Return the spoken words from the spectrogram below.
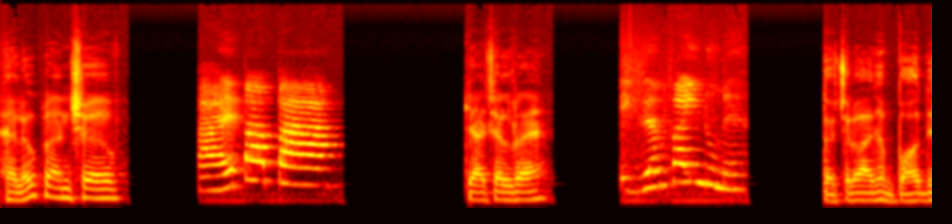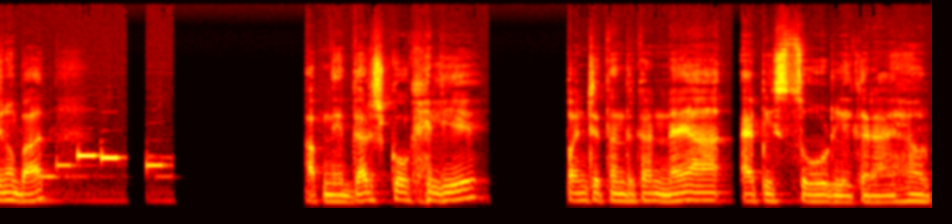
हेलो प्रांशव हाय पापा क्या चल रहा है? एकदम फाइन हूँ मैं। तो चलो आज हम बहुत दिनों बाद अपने दर्शकों के लिए पंचतंत्र का नया एपिसोड लेकर आए हैं और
